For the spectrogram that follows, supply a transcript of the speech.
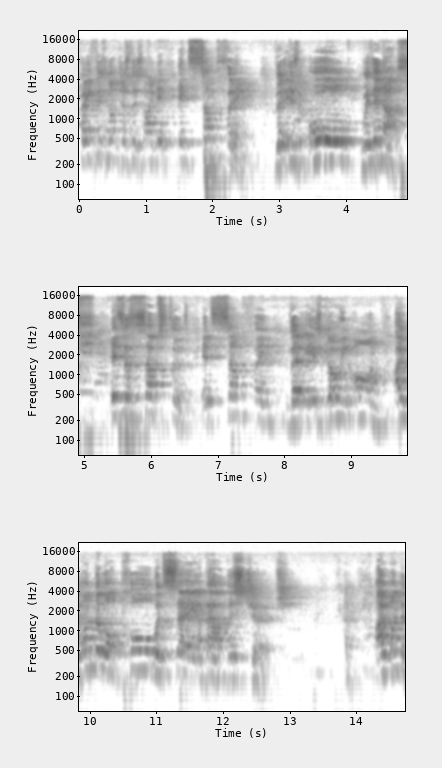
Faith is not just this idea, it's something that is all within us. It's a substance, it's something that is going on. I wonder what Paul would say about this church. I wonder,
